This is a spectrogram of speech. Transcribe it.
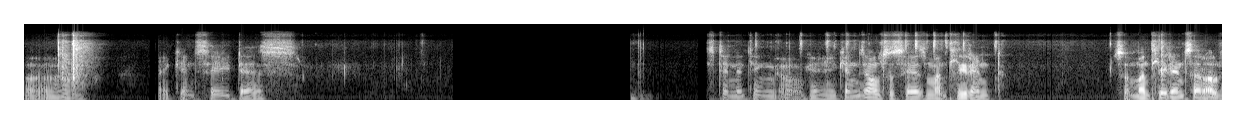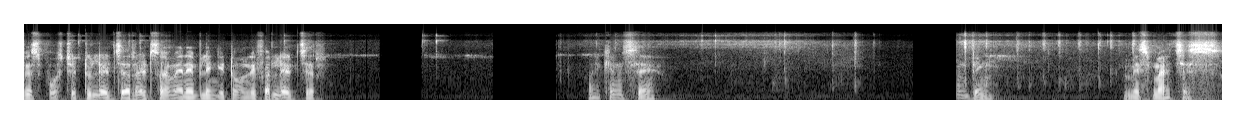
Uh, I can say it as just anything. Okay, you can also say as monthly rent. So monthly rents are always posted to ledger, right? So I'm enabling it only for ledger. I can say counting mismatches.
